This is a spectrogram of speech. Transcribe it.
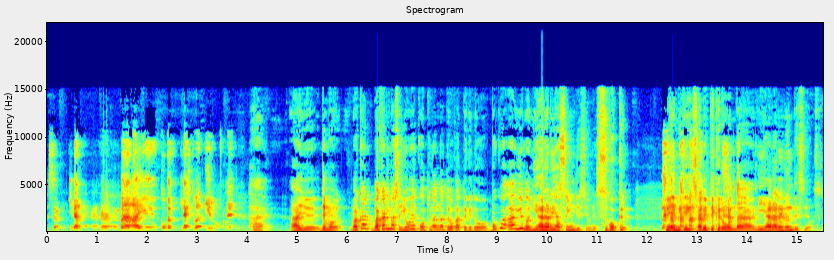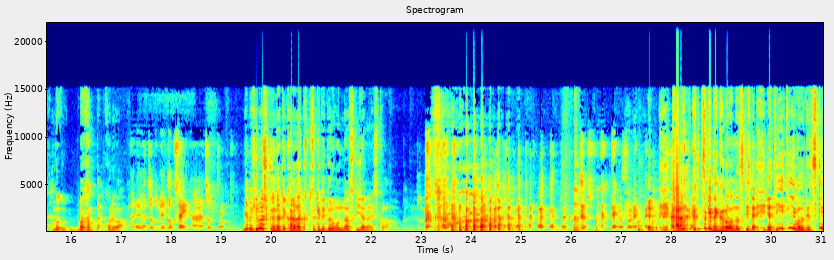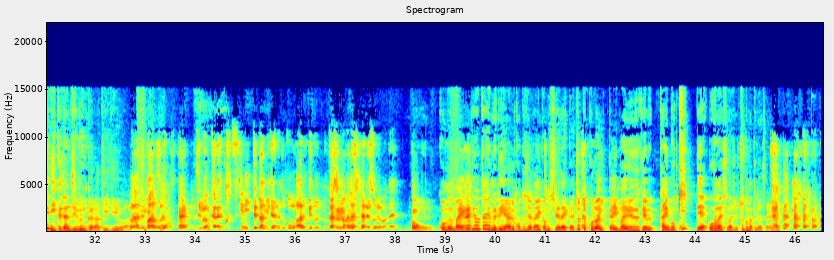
それ好きなんだね、うん、まあああいう子が好きな人はいるもんね。はい。ああいう、でも、わかる、わかりました。ようやく大人になって分かったけど、僕はああいうのにやられやすいんですよね、すごく。目見て喋ってくる女にやられるんですよ。分かった、これは。あれはちょっとめんどくさいなちょっとでも、ひろしくんだって体くっつけてくる女好きじゃないですか。だよそれ 体くっつけてくる女好きじゃない。いや、TT もだってつけに行くじゃん、自分から、TT は。まあねまあ俺も自分からくっつけに行ってたみたいなとこはあるけど昔の話だねそれはねえーこのマイレディオタイムでやることじゃないかもしれないから、ちょっとこれは一回マイレディオタイムタイムを切ってお話ししましょう。ちょっと待ってくださいね。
